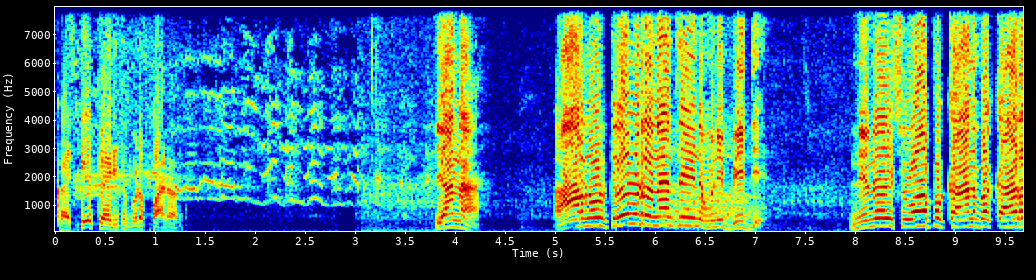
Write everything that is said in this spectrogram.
ಕತೆ ಕರೀತ ಬಿಡಪ್ಪ ನಾನು. ಏನ ಆರ್ನೂರು ಕಿಲೋಮೀಟರ್ ಅಂತ ಈ ನಮ್ಮನಿ ಬೀದಿ. ನಿನ್ನ ಶಿವಾಪ ಕಾಣ್ಬೇಕಾರ.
